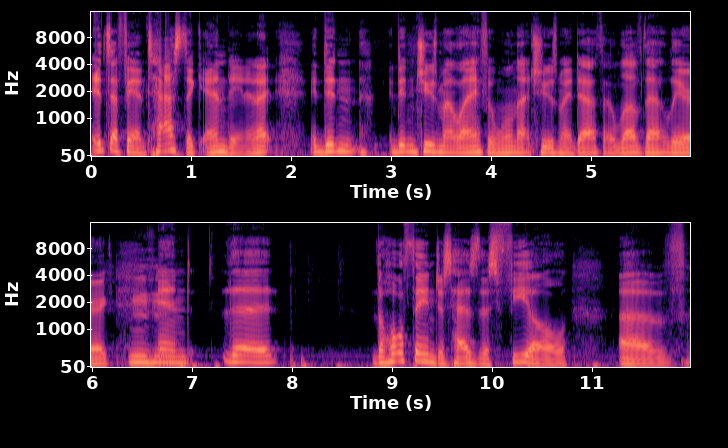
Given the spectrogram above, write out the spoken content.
it's a fantastic ending, and I it didn't it didn't choose my life and will not choose my death. I love that lyric, and the the whole thing just has this feel of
